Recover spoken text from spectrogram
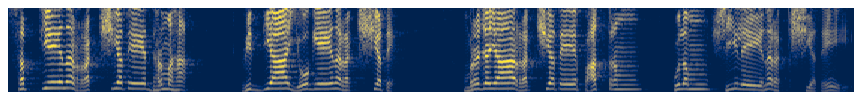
ಸತ್ಯೇನ ರಕ್ಷ್ಯತೆ ಧರ್ಮ, ವಿದ್ಯಾ ಯೋಗೇನ ರಕ್ಷ್ಯತೆ. ಮೃಜಯ ರಕ್ಷ್ಯತೆ ಪಾತ್ರಂ ಕುಲಂ ಶೀಲೇನ ರಕ್ಷ್ಯತೆ.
